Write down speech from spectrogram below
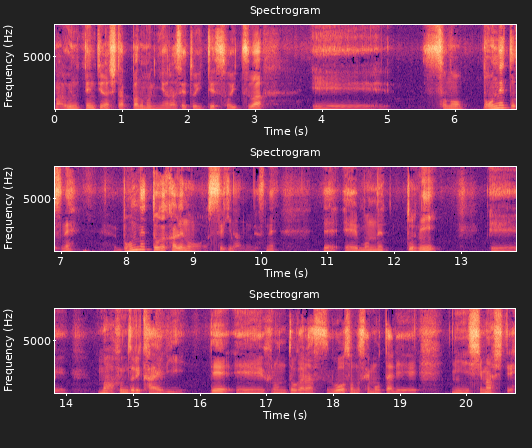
まあ運転っていうのは下っ端の者にやらせといて、そいつは、えー、その、ボンネットですね。ボンネットが彼の席なんですね。で、えー、ボンネットに、えー、まあ、ふんぞり返りで、えー、フロントガラスをその背もたれにしまして、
